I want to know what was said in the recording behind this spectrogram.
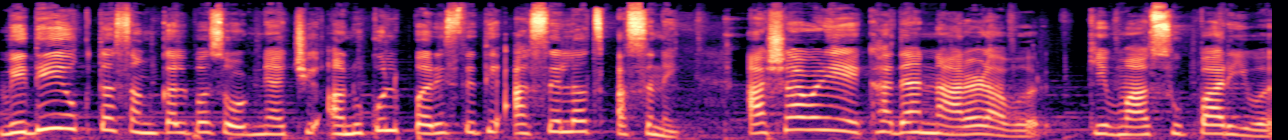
विधियुक्त संकल्प सोडण्याची अनुकूल परिस्थिती असेलच असं नाही. अशा वेळी एखाद्या नारळावर किंवा सुपारीवर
